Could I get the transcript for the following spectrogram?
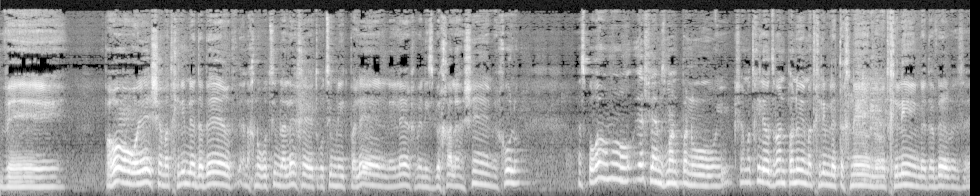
ופרעה רואה שהם מתחילים לדבר, אנחנו רוצים ללכת, רוצים להתפלל, נלך ונזבחה להשם וכולו. אז פרעה אומר, יש להם זמן פנוי, כשמתחיל להיות זמן פנוי הם מתחילים לתכנן ומתחילים לדבר וזה.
